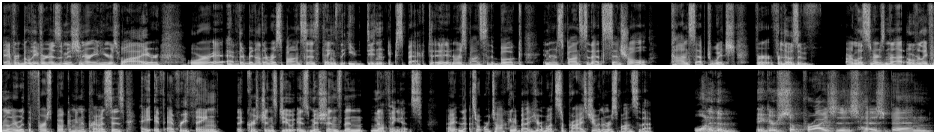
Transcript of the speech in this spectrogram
every believer is a missionary and here's why or or eh, have there been other responses? Things that you didn't expect in response to the book in response to that central concept which for for those of our listeners not overly familiar with the first book i mean the premise is hey if everything that christians do is missions then nothing is. I mean that's what we're talking about here. What surprised you in the response to that? One of the bigger surprises has been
